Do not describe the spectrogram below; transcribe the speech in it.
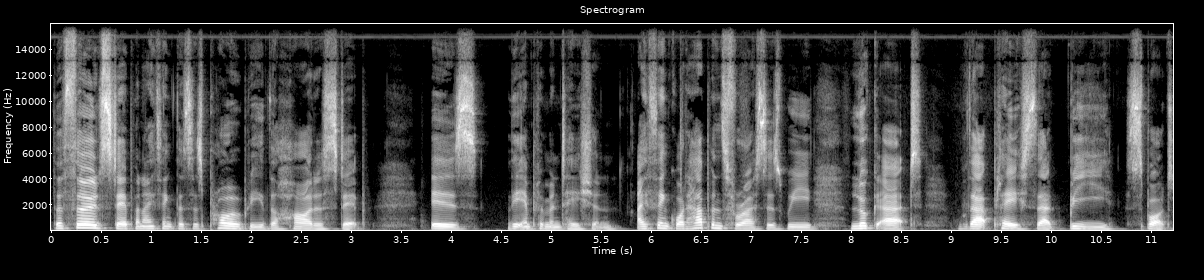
The third step, and I think this is probably the hardest step, is the implementation. I think what happens for us is we look at that place, that B spot.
